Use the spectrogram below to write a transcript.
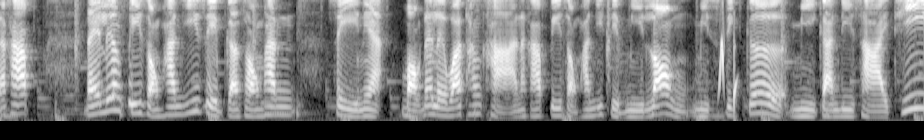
นะครับ ในเรื่องปี 2020 กับ 2000 4 เนี่ย บอกได้เลยว่าทั้งขานะครับปี 2020 มีล่องมีสติกเกอร์ มีการดีไซน์ที่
